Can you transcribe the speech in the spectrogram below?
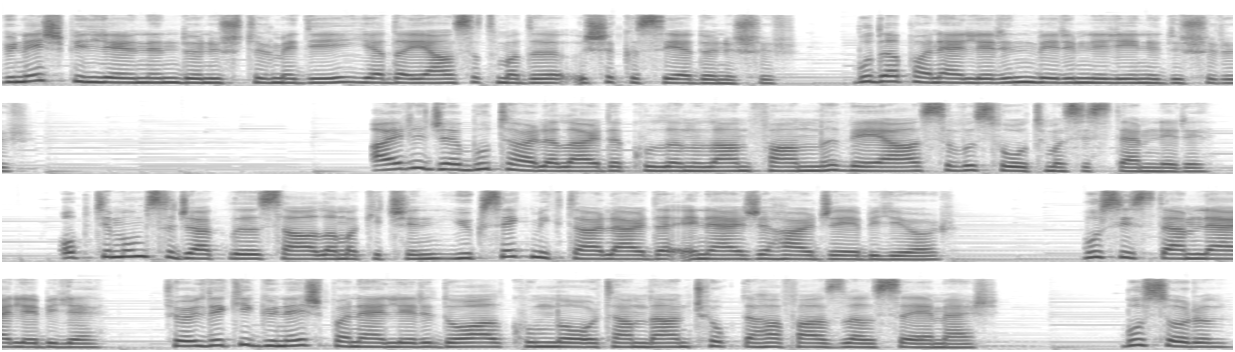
Güneş pillerinin dönüştürmediği ya da yansıtmadığı ışık ısıya dönüşür. Bu da panellerin verimliliğini düşürür. Ayrıca bu tarlalarda kullanılan fanlı veya sıvı soğutma sistemleri, optimum sıcaklığı sağlamak için yüksek miktarlarda enerji harcayabiliyor. Bu sistemlerle bile çöldeki güneş panelleri doğal kumlu ortamdan çok daha fazla ısı emer. Bu sorun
